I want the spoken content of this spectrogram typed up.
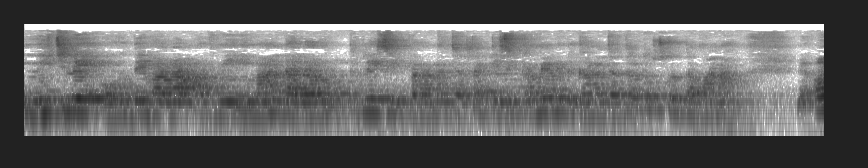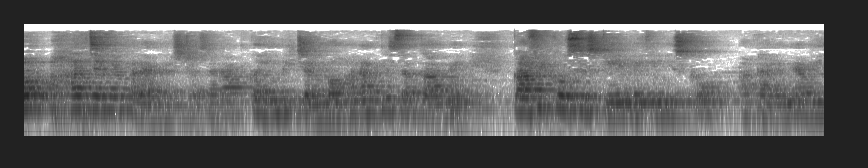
निचले अहदे वाला आदमी, ईमानदार और उतनी सीट पर आना चाहता है, किसी कमे में दिखाना चाहता है तो उसको दबाना। और हर जगह पर है भ्रष्टाचार। आप कहीं भी चल लो, हालाँकि सरकार ने काफ़ी कोशिश की है, लेकिन इसको हटाने में अभी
